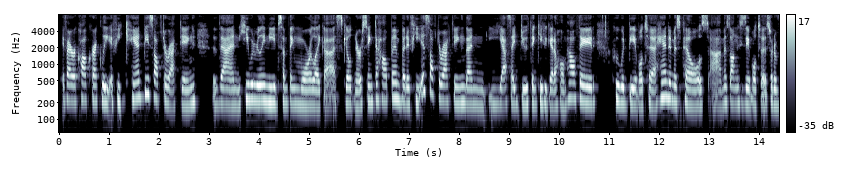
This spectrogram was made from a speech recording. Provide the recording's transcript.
if I recall correctly, if he can't be self-directing, then he would really need something more like a skilled nursing to help him. But if he is self-directing, then yes, I do think he could get a home health aide who would be able to hand him his pills, um, as long as he's able to sort of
